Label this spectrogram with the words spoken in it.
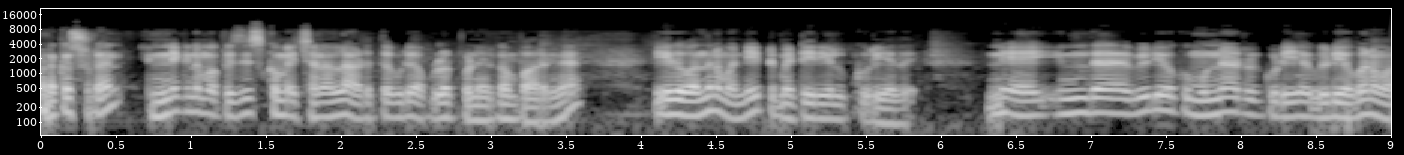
வணக்கம் ஸ்டூடெண்ட் இன்றைக்கி நம்ம ஃபிசிக்ஸ் கம்பே சேனலில் அடுத்த வீடியோ அப்லோட் பண்ணியிருக்கோம் பாருங்கள் இது வந்து நம்ம நீட் மெட்டீரியலுக்குரியது இந்த வீடியோவுக்கு முன்னாடி இருக்கக்கூடிய வீடியோவை நம்ம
